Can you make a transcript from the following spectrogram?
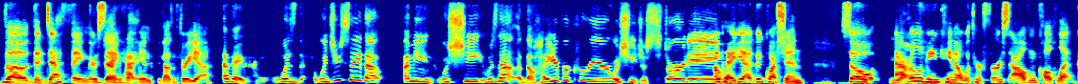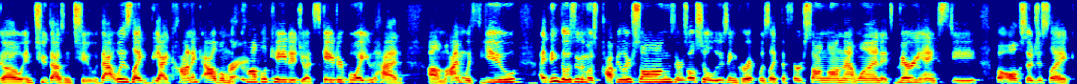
the the death thing they're The saying thing. happened in 2003 yeah Okay. Was th- would you say that? I mean, was she was that the height of her career? Was she just starting? okay yeah good question so Yeah. Avril Lavigne came out with her first album called Let Go in 2002. That was like the iconic album Right. Complicated. You had Skater Boy, you had um, I'm With You. I think those are the most popular songs. There's also Losing Grip was like the first song on that one. It's very Mm-hmm. angsty, but also just like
